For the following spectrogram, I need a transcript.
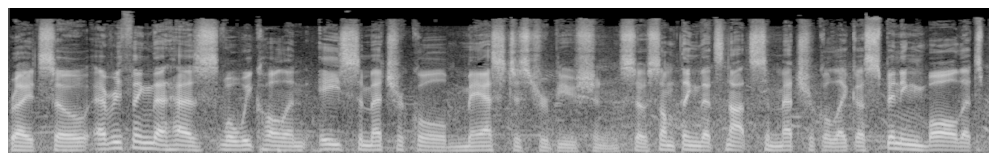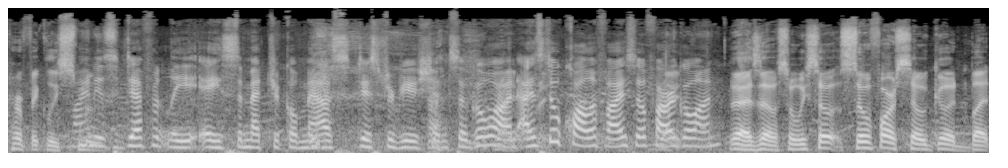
Right, so everything that has what we call an asymmetrical mass distribution, so something that's not symmetrical, like a spinning ball that's perfectly smooth. Mine is definitely asymmetrical mass distribution, so go on. Right, I still qualify so far, right. go on. Yeah, so, so, we so, so far so good, but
